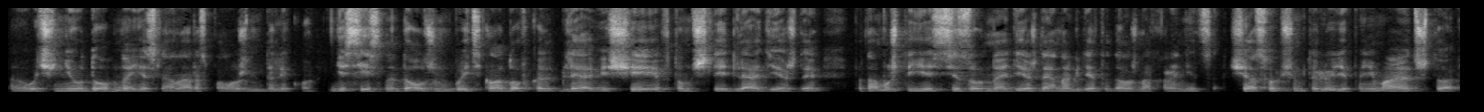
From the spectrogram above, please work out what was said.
очень неудобно, если она расположена далеко. Естественно, должен быть кладовка для вещей, в том числе и для одежды, потому что есть сезонная одежда, и она где-то должна храниться. Сейчас, в общем-то, люди понимают, что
